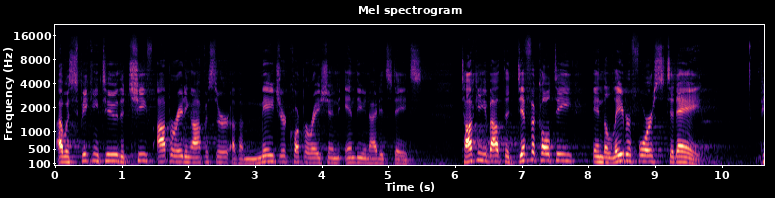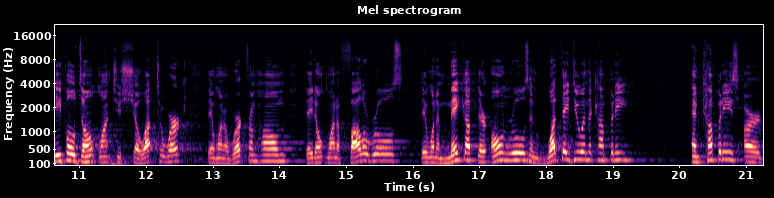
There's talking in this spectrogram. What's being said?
I was speaking to the chief operating officer of a major corporation in the United States, talking about the difficulty in the labor force today. People don't want to show up to work. They want to work from home. They don't want to follow rules. They want to make up their own rules and what they do in the company. And companies are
